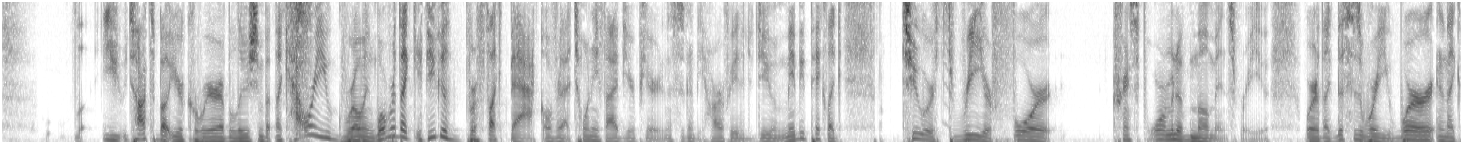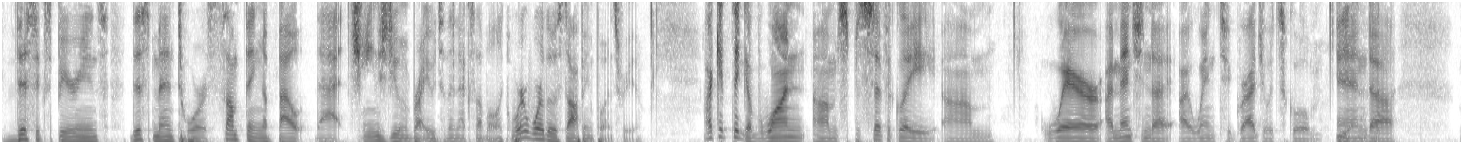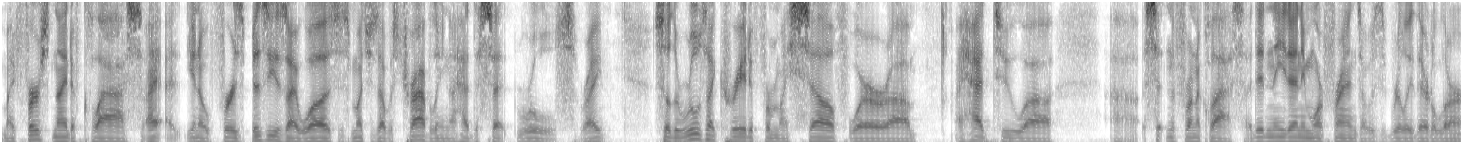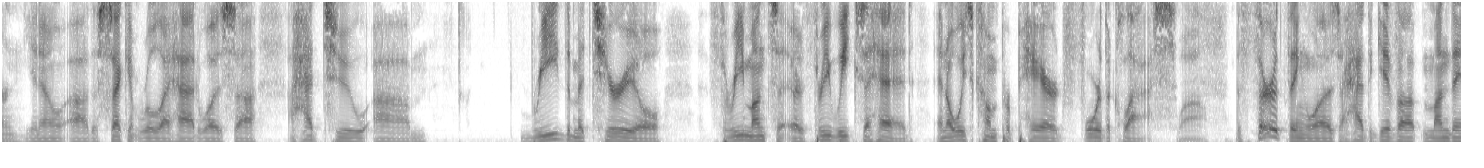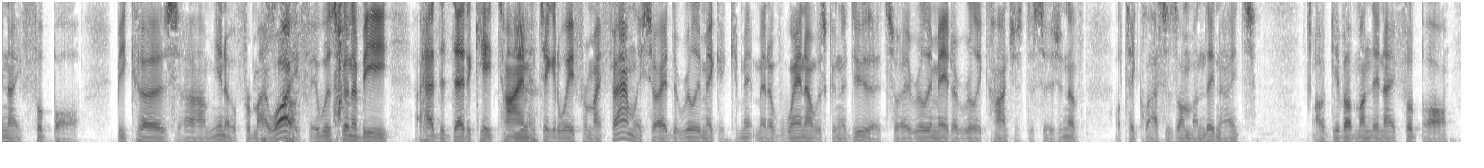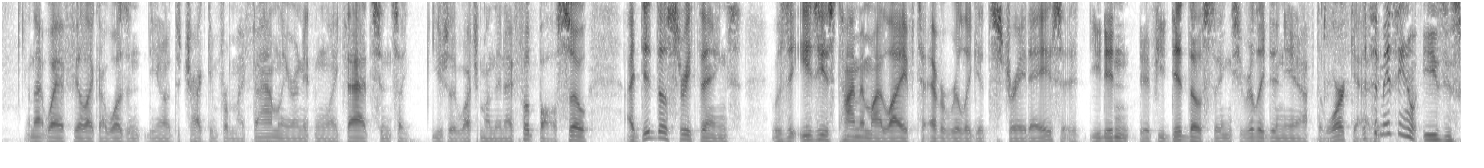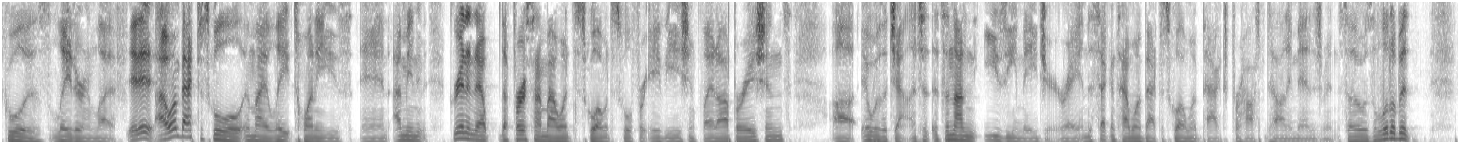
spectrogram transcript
you talked about your career evolution, but like, how are you growing? What were like, if you could reflect back over that 25 year period, and this is going to be hard for you to do, maybe pick like two or three or four transformative moments for you where like this is where you were and like this experience this mentor something about that changed you and brought you to the next level. Like where were those stopping points for you? I could think of one um, specifically um, where I mentioned I, I went to graduate school, and uh, my first night of class, I, you know, for as busy as I was, as much as I was traveling, I had to set rules, right? So the rules I created for myself were um I had to uh, uh, sit in the front of class. I didn't need any more friends. I was really there to learn. You know, uh, the second rule I had was uh, I had to um, read the material three months or three weeks ahead and always come prepared for the class. Wow. The third thing was I had to give up Monday night football because, um, you know, for my wife, it was going to be, I had to dedicate time and take it away from my family. So I had to really make a commitment of when I was going to do that. So I really made a really conscious decision of I'll take classes on Monday nights. I'll give up Monday night football. And that way I feel like I wasn't, you know, detracting from my family or anything like that since I usually watch Monday night football. So I did those three things. It was the easiest time in my life to ever really get straight A's. It, you didn't, if you did those things, you really didn't even have to work at It's it. It's amazing how easy school is later in life. It is. I went back to school in my late twenties, and I mean, granted, the first time I went to school, I went to school for aviation flight operations. Uh, it was a challenge. It's not an easy major, right? And the second time I went back to school, I went back for hospitality management. So it was a little bit,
